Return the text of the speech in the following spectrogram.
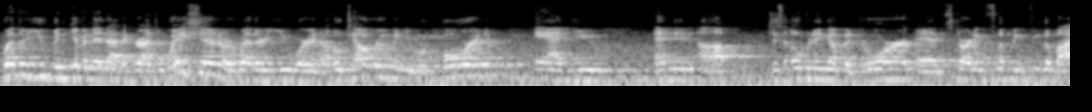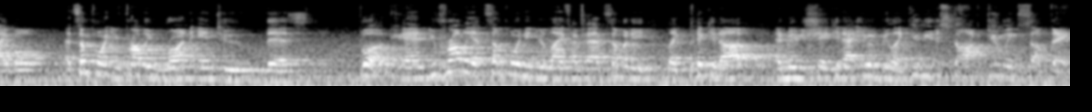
whether you've been given it at a graduation or whether you were in a hotel room and you were bored and you ended up just opening up a drawer and starting flipping through the Bible, at some point you probably run into this book and you probably at some point in your life have had somebody like pick it up and maybe shake it at you and be like you need to stop doing something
